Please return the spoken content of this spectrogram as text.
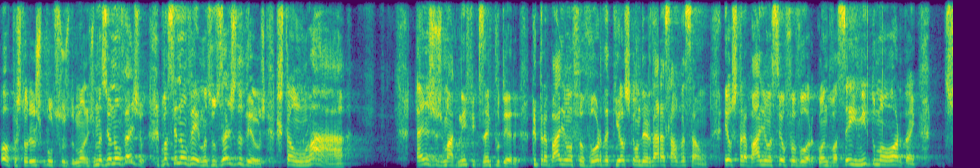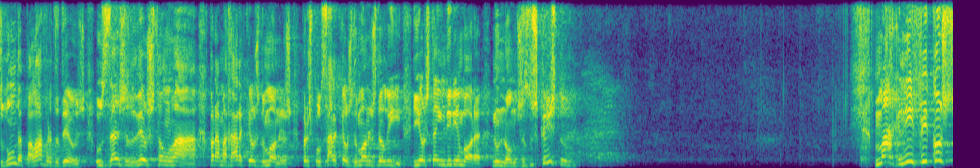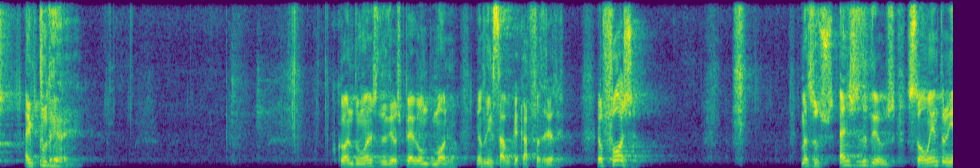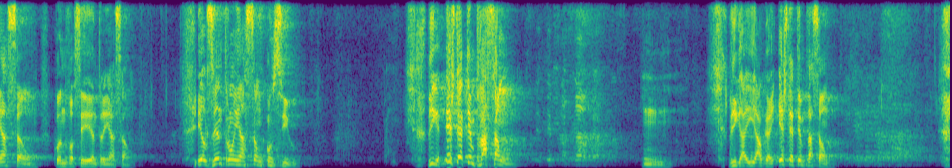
Oh, pastor, eu expulso os demónios, mas eu não vejo. Você não vê, mas os anjos de Deus estão lá. Anjos magníficos em poder, que trabalham a favor daqueles que vão herdar a salvação. Eles trabalham a seu favor. Quando você emite uma ordem, segundo a palavra de Deus, os anjos de Deus estão lá para amarrar aqueles demónios, para expulsar aqueles demónios dali. E eles têm de ir embora no nome de Jesus Cristo. Magníficos em poder. Quando um anjo de Deus pega um demónio, ele nem sabe o que é que há de fazer. Ele foge. Mas os anjos de Deus só entram em ação quando você entra em ação. Eles entram em ação consigo. Diga, este é tempo de ação. Hum. Diga aí alguém: este é tempo de ação.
